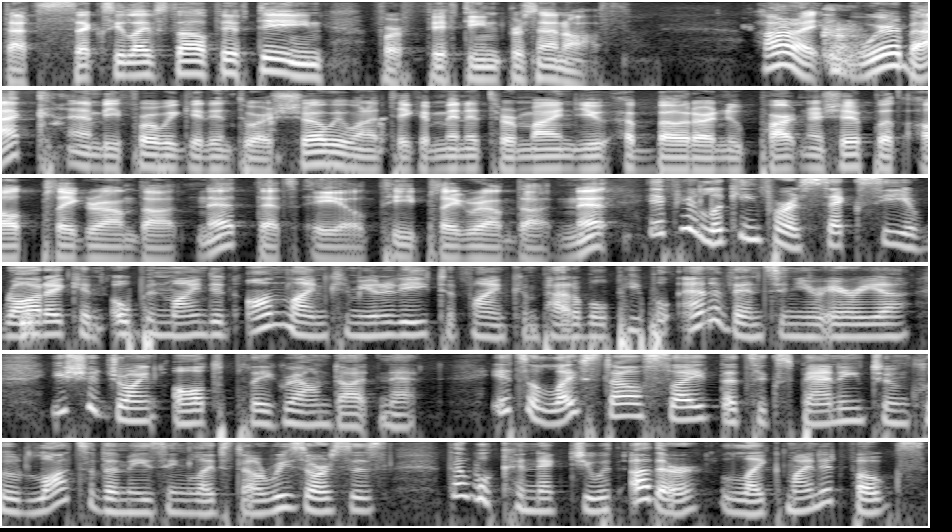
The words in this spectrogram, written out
That's Sexy Lifestyle 15 for 15% off. All right, we're back. And before we get into our show, we want to take a minute to remind you about our new partnership with altplayground.net. That's altplayground.net. If you're looking for a sexy, erotic, and open minded online community to find compatible people and events in your area, you should join altplayground.net. It's a lifestyle site that's expanding to include lots of amazing lifestyle resources that will connect you with other like minded folks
